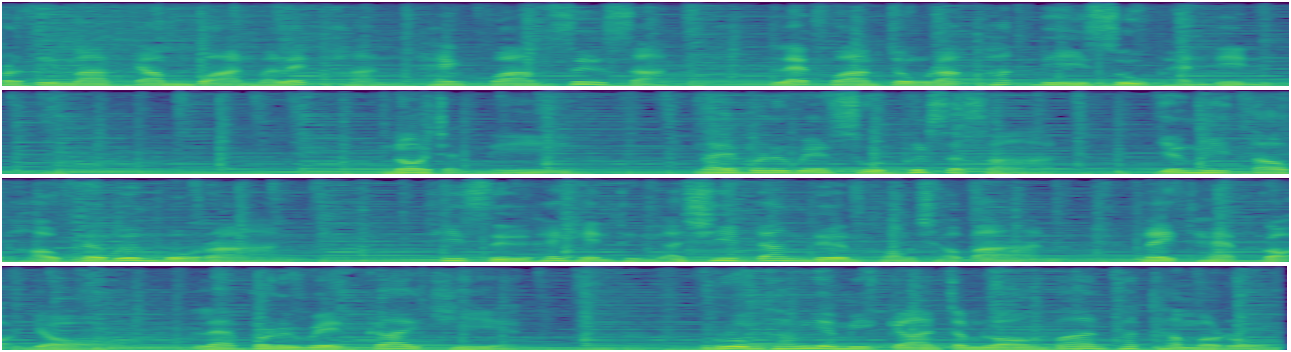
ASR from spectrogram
ประติมากรรมหวานเมล็ดพันธุ์แห่งความซื่อสัตย์และความจงรักภักดีสู่แผ่นดิน นอกจากนี้ ในบริเวณศูนย์พฤกษศาสตร์ ยังมีเตาเผากระเบื้องโบราณ ที่สื่อให้เห็นถึงอาชีพดั้งเดิมของชาวบ้าน ในแถบเกาะยอ และบริเวณใกล้เคียง รวมทั้งยังมีการจำลองบ้านพระธรรมรง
